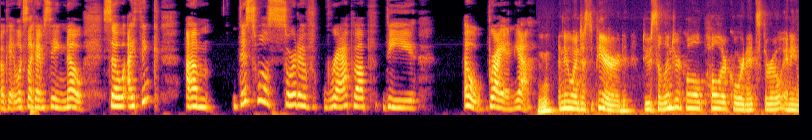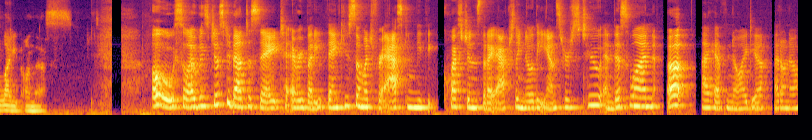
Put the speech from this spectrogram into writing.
Okay, it looks like I'm seeing no. So I think um, this will sort of wrap up the. Oh, Brian, yeah. A new one just appeared. Do cylindrical polar coordinates throw any light on this? Oh, so I was just about to say to everybody, thank you so much for asking me the questions that I actually know the answers to. And this one, oh, I have no idea. I don't know.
